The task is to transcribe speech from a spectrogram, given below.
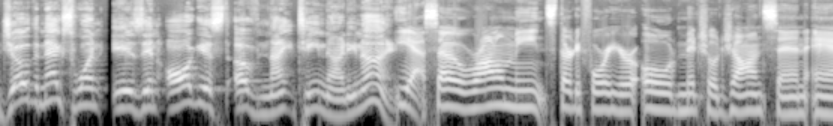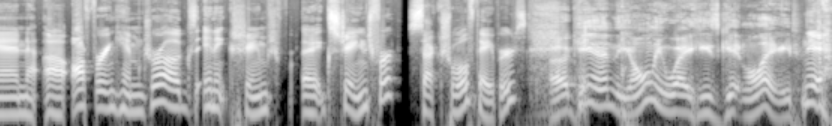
Joe, the next one is in August of 1999. Yeah, so Ronald meets 34 year old Mitchell Johnson and uh, offering him drugs in exchange exchange for sexual favors. Again, the only way he's getting laid. Yeah,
